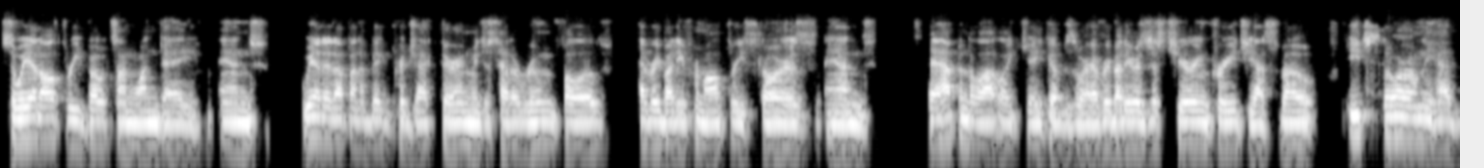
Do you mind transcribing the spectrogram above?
So we had all three votes on one day, and we had it up on a big projector, and we just had a room full of everybody from all three stores. And it happened a lot like Jacob's, where everybody was just cheering for each yes vote. Each store only had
